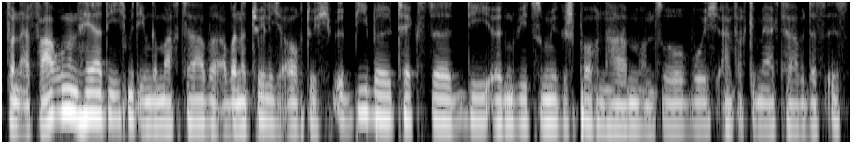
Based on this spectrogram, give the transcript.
von Erfahrungen her, die ich mit ihm gemacht habe, aber natürlich auch durch Bibeltexte, die irgendwie zu mir gesprochen haben und so, wo ich einfach gemerkt habe, das ist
